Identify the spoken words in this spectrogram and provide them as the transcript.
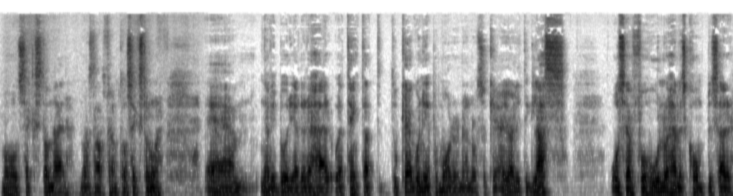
var hon 16 där, någonstans 15-16 år. Eh, när vi började det här och jag tänkte att då kan jag gå ner på morgonen och så kan jag göra lite glass och sen får hon och hennes kompisar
